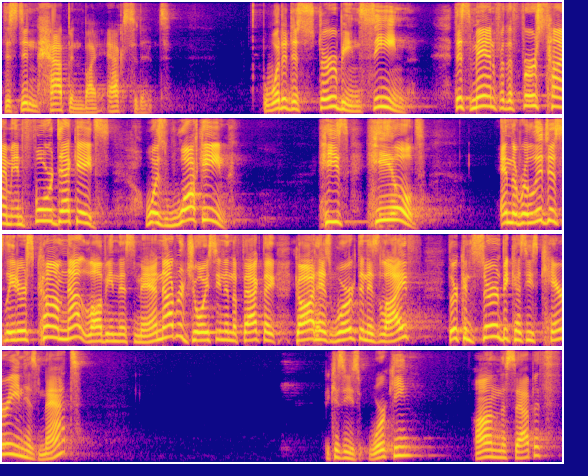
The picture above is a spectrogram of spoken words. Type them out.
This didn't happen by accident. But what a disturbing scene. This man, for the first time in four decades, was walking. He's healed. And the religious leaders come not loving this man, not rejoicing in the fact that God has worked in his life. They're concerned because he's carrying his mat, because he's working on the Sabbath.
